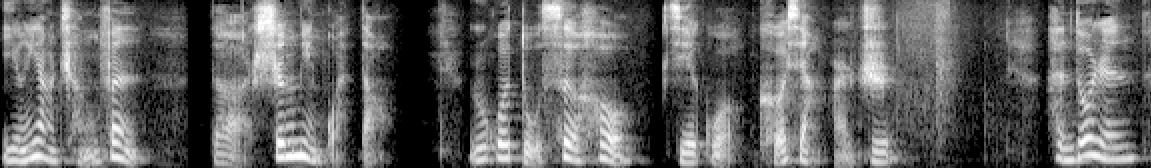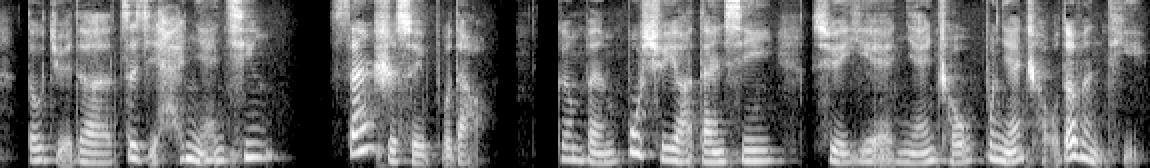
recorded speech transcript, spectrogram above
营养成分的生命管道。如果堵塞后，结果可想而知。很多人都觉得自己还年轻，三十岁不到，根本不需要担心血液粘稠不粘稠的问题，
